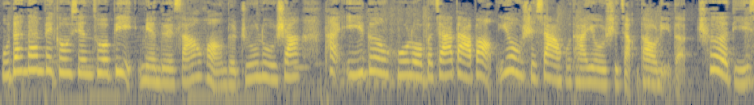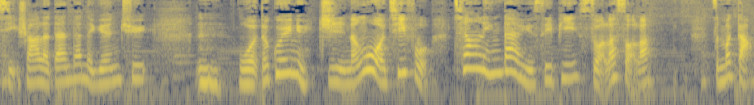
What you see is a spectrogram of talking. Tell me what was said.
武丹丹被构陷作弊，面对撒谎的朱露莎，他一顿胡萝卜加大棒，又是吓唬她，又是讲道理的，彻底洗刷了丹丹的冤屈。嗯，我的闺女只能我欺负，枪林弹雨 CP 锁了锁了。怎么讲？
